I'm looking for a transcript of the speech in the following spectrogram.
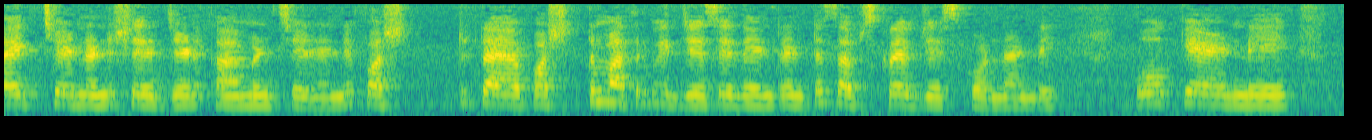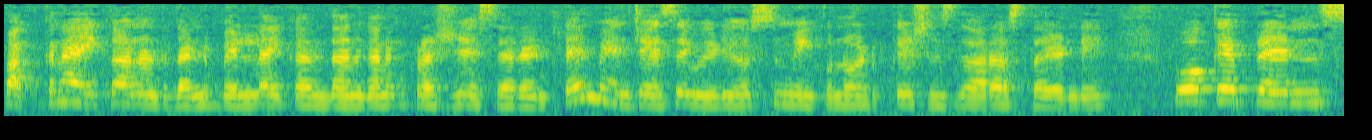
లైక్ చేయండి షేర్ చేయండి కామెంట్ చేయండి. ఫస్ట్ ఫస్ట్ మాత్రం మీరు చేసేది ఏంటంటే సబ్స్క్రైబ్ చేసుకోండి అండి ఓకే అండి. పక్కన ఐకాన్ ఉంటుందండి బెల్ ఐకాన్ దాని కనుక ప్రెస్ చేశారంటే మేము చేసే వీడియోస్ మీకు నోటిఫికేషన్స్ ద్వారా వస్తాయండి. ఓకే ఫ్రెండ్స్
